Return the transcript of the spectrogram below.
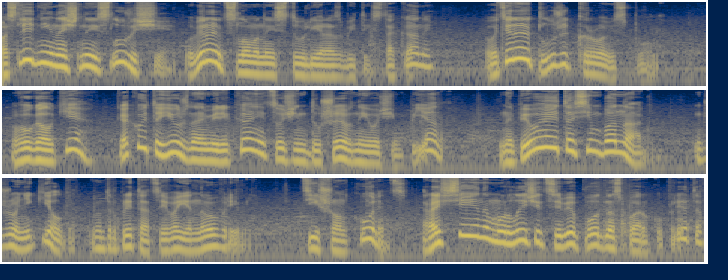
Последние ночные служащие убирают сломанные стулья и разбитые стаканы, вытирают лужи крови с пола. В уголке какой-то южный американец, очень душевный и очень пьяный, напевает о Симбанагу, Джонни Келга в интерпретации военного времени. Тишон Коллинз рассеянно мурлычет себе под нос пару куплетов,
